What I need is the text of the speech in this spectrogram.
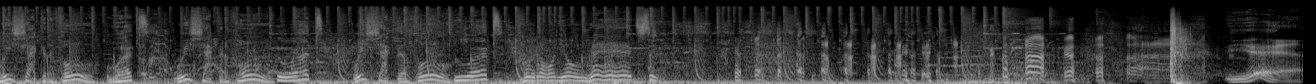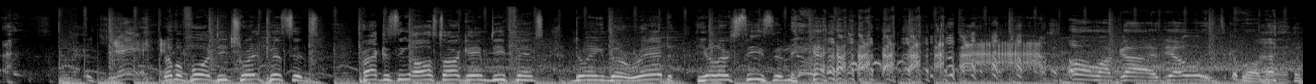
We Shaq the fool. What? We Shaq the fool. What? We Shaq the fool. What? Put on your red suit. Yeah. Yeah. Number four, Detroit Pistons. Practicing All Star Game defense during the red yellow season. Oh my God, yo, come on, man.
